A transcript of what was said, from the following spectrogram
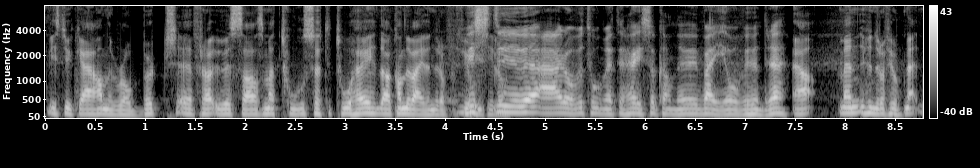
Hvis du ikke er han Robert eh, fra USA som er 2,72 høy, da kan du veie 114 Hvis du er over to meter høy, så kan du veie over 100. Ja, men 114 er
